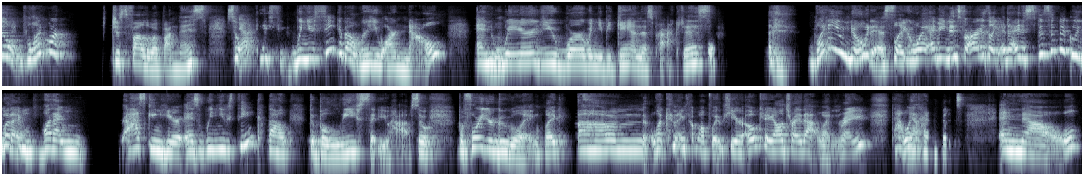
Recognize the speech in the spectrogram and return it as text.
So, one more just follow up on this. So, yeah. if, when you think about where you are now and mm-hmm. where you were when you began this practice, what do you notice? Like, what I mean, as far as like, and specifically, what I'm what I'm asking here is when you think about the beliefs that you have. So before you're Googling, like, um, what can I come up with here? Okay, I'll try that one, right? That one yeah. kind of fits. And now,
